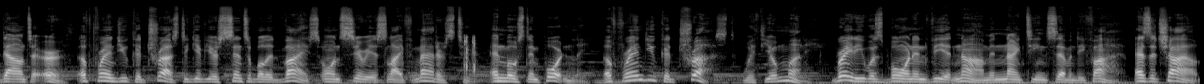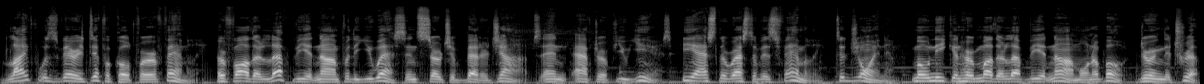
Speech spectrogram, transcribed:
down to earth, a friend you could trust to give your sensible advice on serious serious life matters to, and most importantly, a friend you could trust with your money. Brady was born in Vietnam in 1975. As a child, life was very difficult for her family. Her father left Vietnam for the U.S. in search of better jobs, and after a few years, he asked the rest of his family to join him. Monique and her mother left Vietnam on a boat. During the trip,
